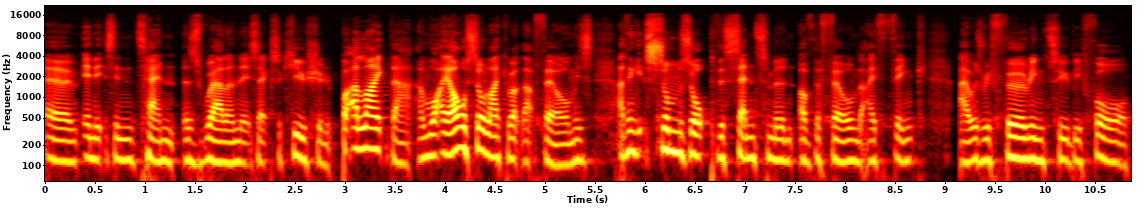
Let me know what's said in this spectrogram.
um, in its intent as well and its execution. But I like that. And what I also like about that film is I think it sums up the sentiment of the film that I think I was referring to before.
